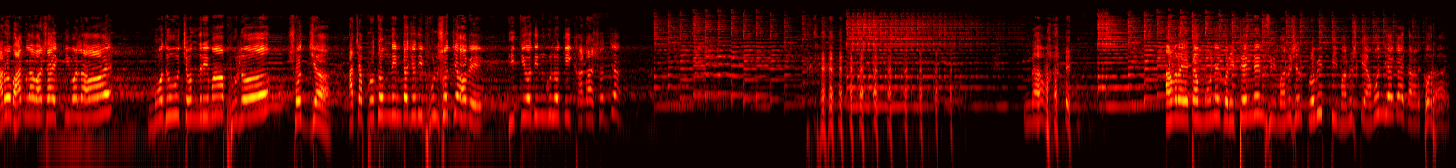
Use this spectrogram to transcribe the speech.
আরও বাংলা ভাষায় কি বলা হয়? মধু, চন্দ্রিমা ফুলো সজ্জা আচ্ছা প্রথম দিনটা যদি ফুল সজ্জা হবে, দ্বিতীয় দিনগুলো কি কাঁটা শয্যা? না ভাই, আমরা এটা মনে করি টেন্ডেন্সি মানুষের প্রবৃত্তি, মানুষকে এমন জায়গায় দাঁড় করায়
